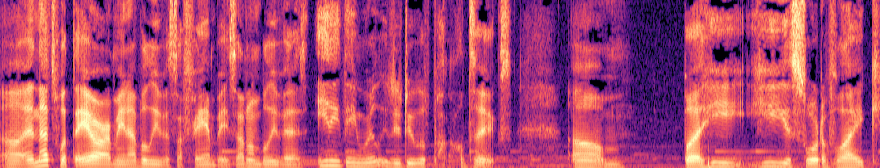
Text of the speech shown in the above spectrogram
Uh, and that's what they are. I mean, I believe it's a fan base. I don't believe it has anything really to do with politics. Um, but he he is sort of like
